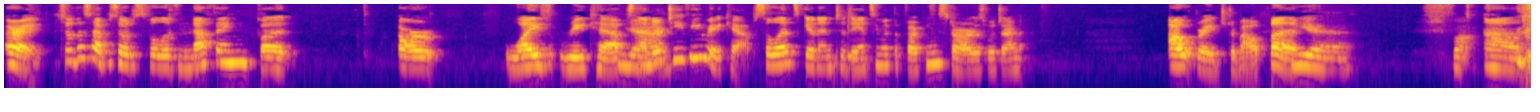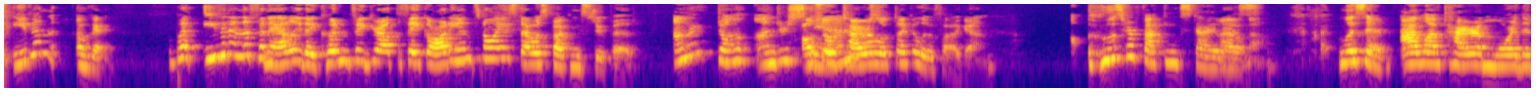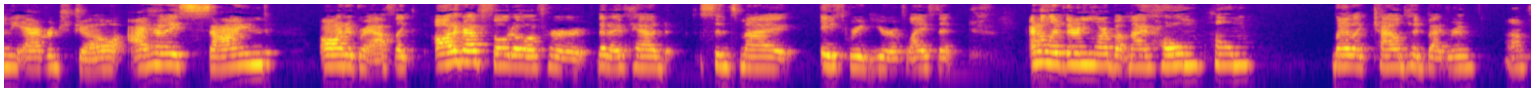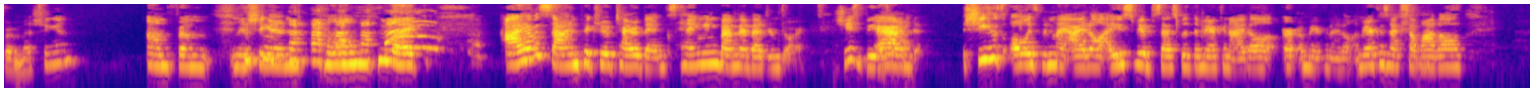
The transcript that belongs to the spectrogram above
All right. So this episode is full of nothing but our life recaps Yeah. and our TV recaps. So let's get into Dancing with the Fucking Stars, which I'm outraged about. But Yeah, fuck. um, even okay. But even in the finale, they couldn't figure out the fake audience noise. That was fucking stupid. I don't understand. Also, Tyra looked like a loofah again. Who's her fucking stylist? I don't know. Listen, I love Tyra more than the average Joe. I have a signed autograph, like autograph photo of her that I've had since my eighth grade year of life. That I don't live there anymore, but my home, home, my like childhood bedroom. I'm from Michigan. I'm from Michigan, home. Like I have a signed picture of Tyra Banks hanging by my bedroom door. She's beautiful. And she has always been my idol. I used to be obsessed with American Idol or American Idol, America's Next Top Model.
